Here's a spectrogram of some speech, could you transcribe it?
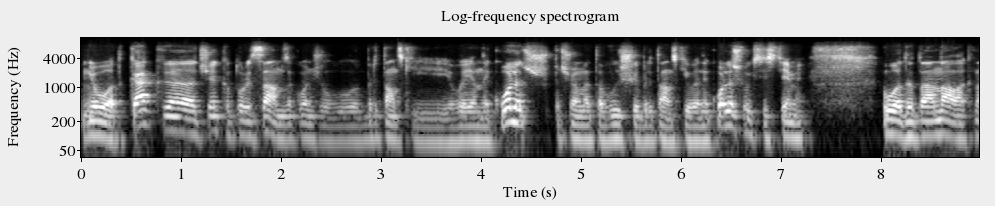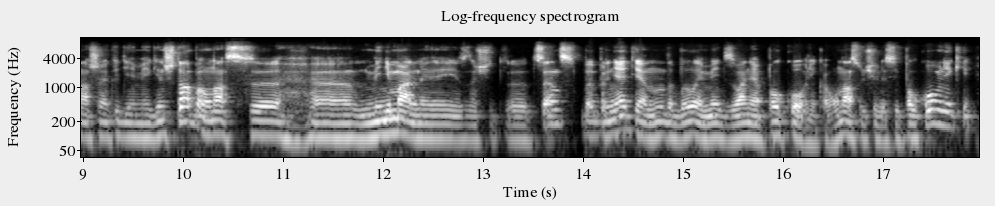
Вот. Как э, человек, который сам закончил британский военный колледж, причем это высший британский военный колледж в их системе, вот, это аналог нашей Академии Генштаба. У нас э, э минимальный, значит, ценз принятия надо было иметь звание полковника. У нас учились и полковники,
